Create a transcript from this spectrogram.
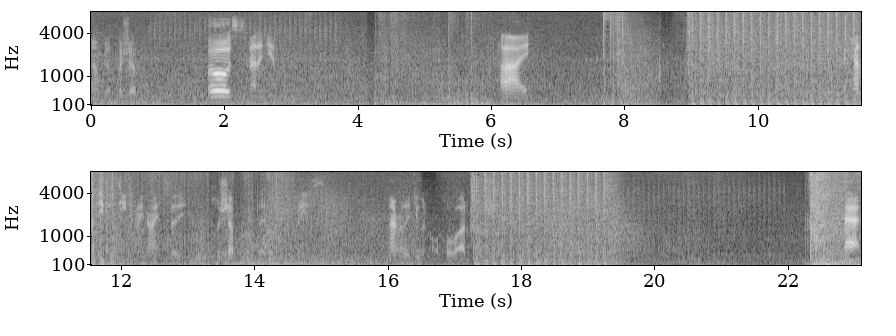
No, I'm gonna push up. Oh, this is bad idea. Hi. I kind of need the T29 to push up a little bit, but he's not really doing a whole lot of much. Bad.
